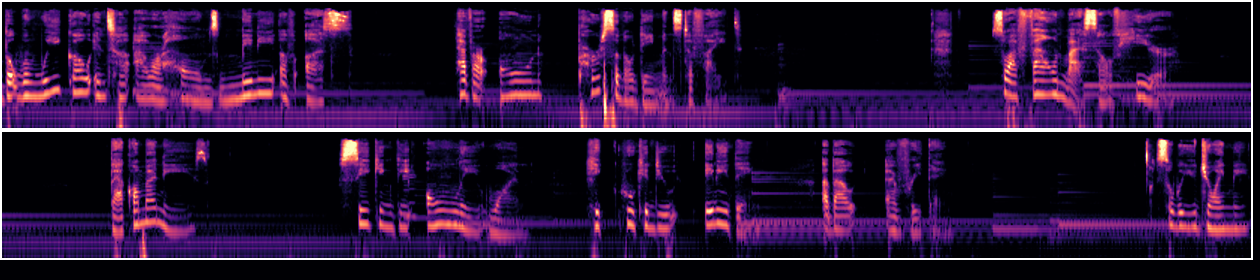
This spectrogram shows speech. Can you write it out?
But when we go into our homes, many of us have our own personal demons to fight. So I found myself here, back on my knees, seeking the only one who can do anything about everything. So, will you join me?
